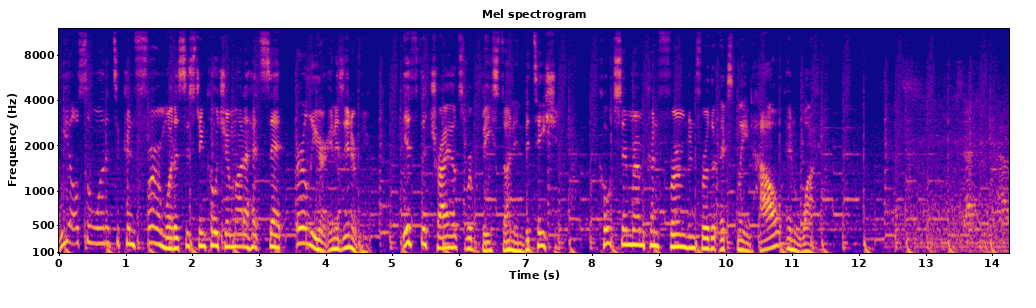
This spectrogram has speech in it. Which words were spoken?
We also wanted to confirm what assistant coach Yamada had said earlier in his interview, if the tryouts were based on invitation. Coach Simram confirmed and further explained how and why. Uh, uh.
